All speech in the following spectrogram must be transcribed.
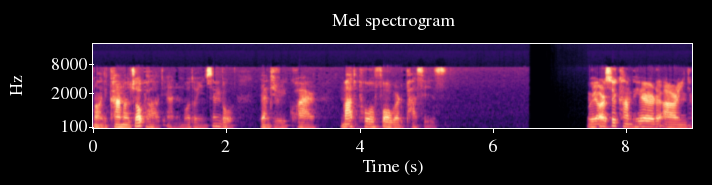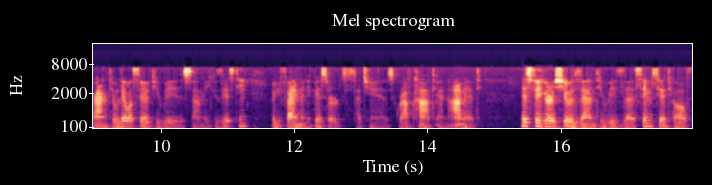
Monte Carlo dropout and model ensemble that require multiple forward passes. We also compared our interactive level set with some existing refinement methods such as GraphCut and R-Net. This figure shows that with the same set of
